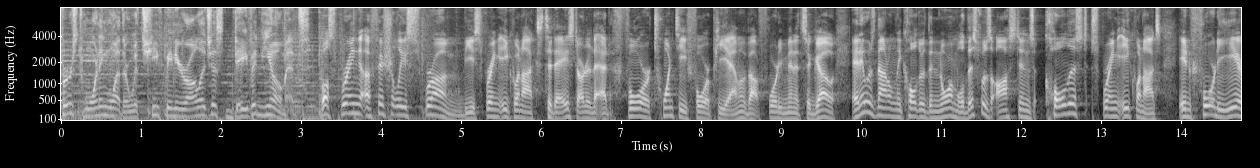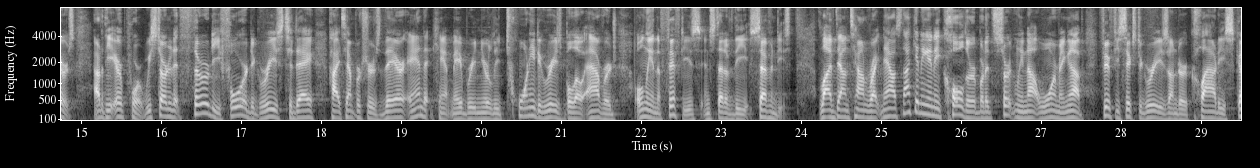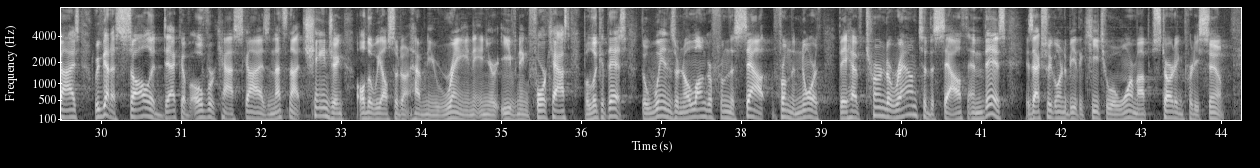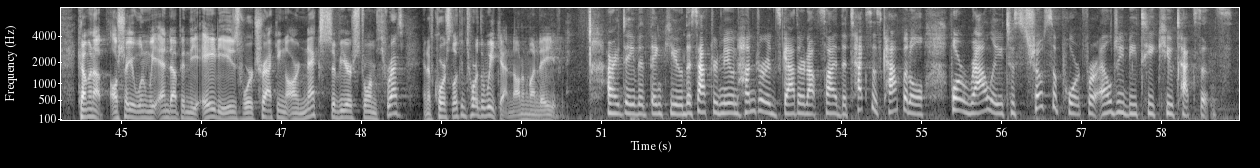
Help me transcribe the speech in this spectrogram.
First warning weather with Chief Meteorologist David Yeomans. Well, spring officially sprung. The spring equinox today started at 4:24 p.m. about 40 minutes ago, and it was not only colder than normal. This was Austin's coldest spring equinox in 40 years. Out at the airport, we started at 34 degrees today. High temperatures there and at Camp Mabry nearly 20 degrees below average, only in the 50s instead of the 70s. Live downtown right now, it's not getting any colder, but it's certainly not warming up. 56 degrees under cloudy skies. We've got a solid deck of overcast skies, and that's not changing, although we also don't have any rain in your evening forecast. But look at this. The winds are no longer from the south, from the north. They have turned around to the south, and this is actually going to be the key to a warm-up starting pretty soon. Coming up, I'll show you when we end up in the 80s. We're tracking our next severe storm threat, and of course, looking toward the weekend on a Monday evening. All right, David, thank you. This afternoon, hundreds gathered outside the Texas Capitol for a rally to show support for LGBTQ Texans.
